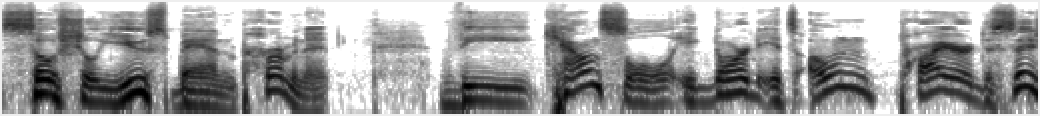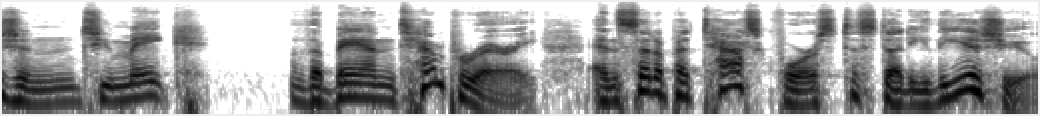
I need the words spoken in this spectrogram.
social use ban permanent, the council ignored its own prior decision to make the ban temporary and set up a task force to study the issue.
